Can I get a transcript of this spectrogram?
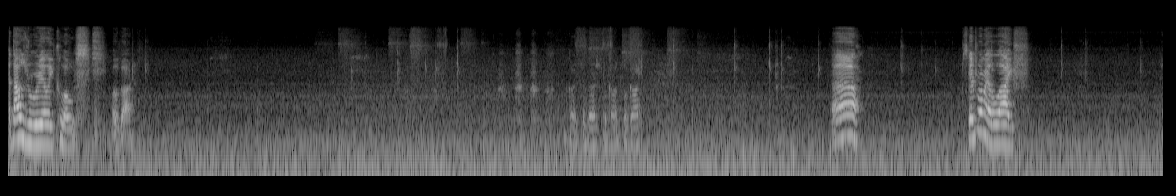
that was really close. Oh god. Oh god, oh god, oh god, oh god. Ah! Scared for my life.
